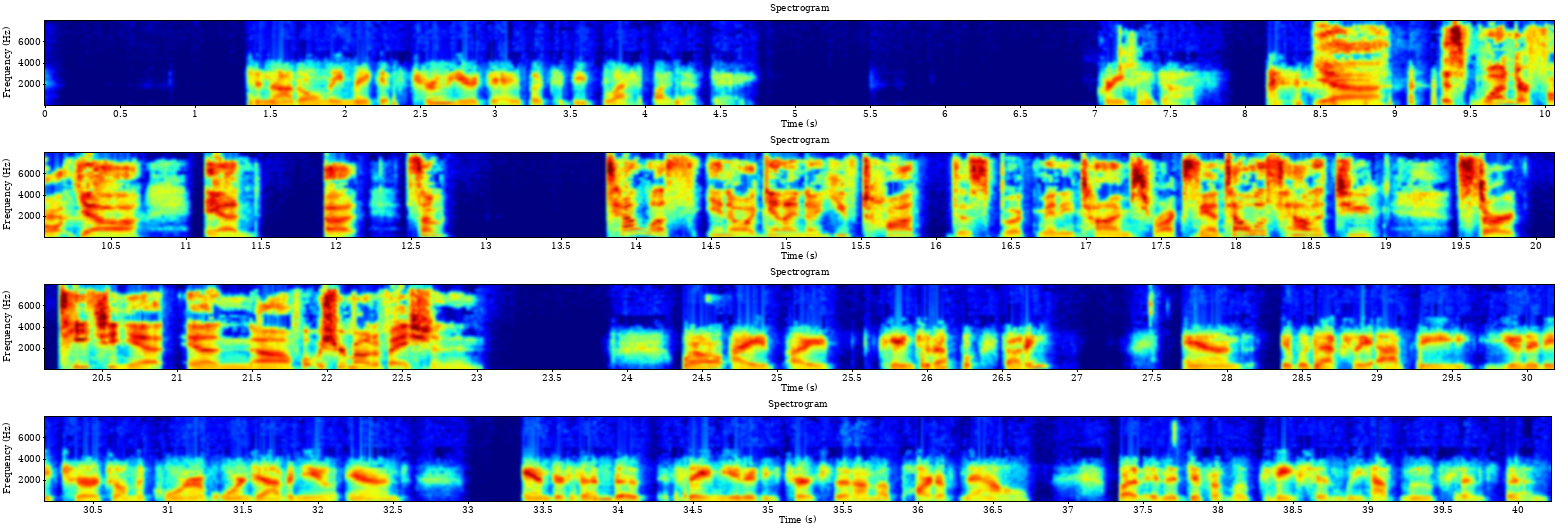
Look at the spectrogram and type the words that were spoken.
to not only make it through your day, but to be blessed by that day. Great stuff. Yeah, it's wonderful. Yeah. And uh, so tell us, you know, again, I know you've taught this book many times, Roxanne. Tell us how did you start teaching it and uh, what was your motivation? Well, I I came to that book study, and it was actually at the Unity Church on the corner of Orange Avenue and Anderson, the same Unity Church that I'm a part of now, but in a different location. We have moved since then.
